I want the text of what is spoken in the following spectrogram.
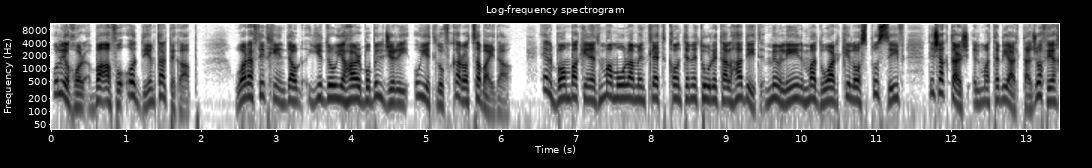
u l-ieħor baqa' fuq quddiem tal-pick-up. Wara ftit ħin dawn jidhru jaħarbu bil-ġiri u jidħlu f'karozza bajda. Il-bomba kienet magħmula minn tliet kontenituri tal-ħadid mimlijin madwar kilo splussiv li x'aktarx il-materjal ta' ġo fih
